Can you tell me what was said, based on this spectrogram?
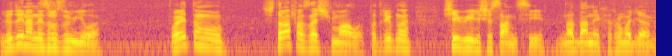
Людина не зрозуміла. Тому штрафа значить мало. Потрібно ще більші санкції на даних громадян.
